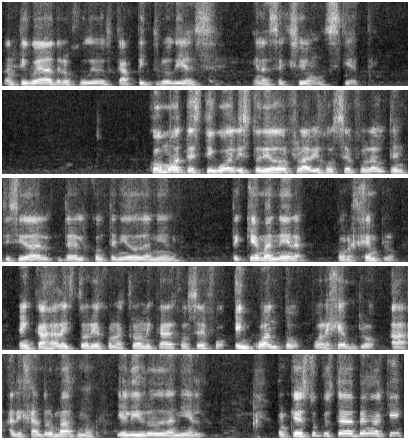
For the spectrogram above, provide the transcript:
Antigüedad de los Judíos, capítulo 10, en la sección 7. ¿Cómo atestiguó el historiador Flavio Josefo la autenticidad del contenido de Daniel? ¿De qué manera, por ejemplo, encaja la historia con la crónica de Josefo en cuanto, por ejemplo, a Alejandro Magno y el libro de Daniel? Porque esto que ustedes ven aquí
